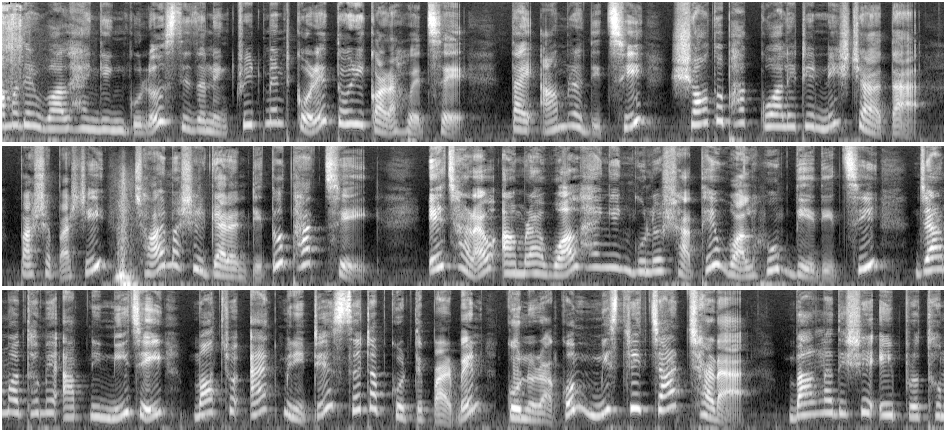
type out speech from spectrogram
আমাদের ওয়াল হ্যাঙ্গিংগুলো সিজনিং ট্রিটমেন্ট করে তৈরি করা হয়েছে, তাই আমরা দিচ্ছি শতভাগ কোয়ালিটির নিশ্চয়তা। পাশাপাশি ছয় মাসের গ্যারান্টি তো থাকছেই। এছাড়াও আমরা ওয়াল হ্যাঙ্গিংগুলোর সাথে ওয়াল হুক দিয়ে দিচ্ছি, যার মাধ্যমে আপনি নিজেই মাত্র এক মিনিটে সেট করতে পারবেন কোনো রকম মিস্ত্রি চার্জ ছাড়া। বাংলাদেশে এই প্রথম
